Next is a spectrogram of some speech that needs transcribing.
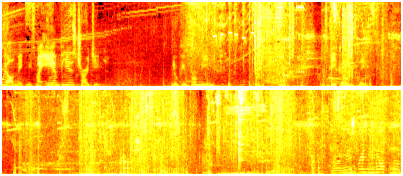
We all make mis. My EMP is charging. Looking for me? Beacon in place. Alright, Miss Freezing, help, help,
